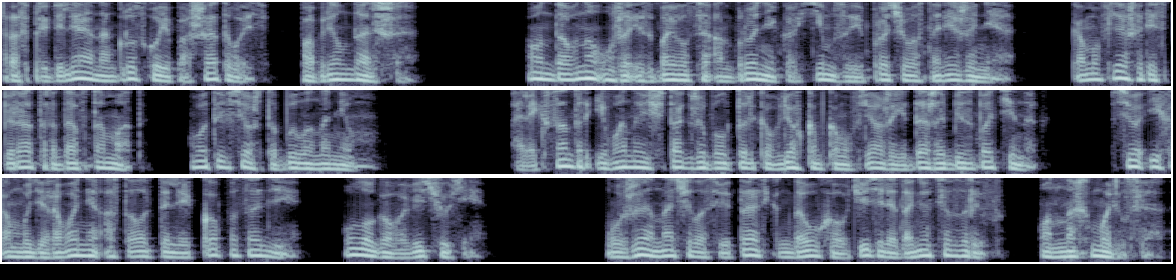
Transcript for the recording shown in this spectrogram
Распределяя нагрузку и пошатываясь, побрел дальше. Он давно уже избавился от броника, химзы и прочего снаряжения. Камуфляж респиратора да автомат. Вот и все, что было на нем. Александр Иванович также был только в легком камуфляже и даже без ботинок. Все их обмундирование осталось далеко позади, у логова Вичухи. Уже начало светать, когда ухо учителя донесся взрыв. Он нахмурился.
